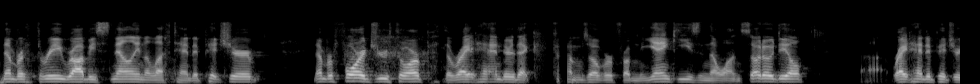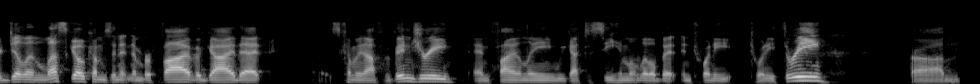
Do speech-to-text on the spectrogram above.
number three, Robby Snelling, a left handed pitcher. Number four, Drew Thorpe, the right hander that comes over from the Yankees in the Juan Soto deal. Uh, right handed pitcher Dylan Lesko comes in at number five, a guy that is coming off of injury. And finally, we got to see him a little bit in 2023. Um,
